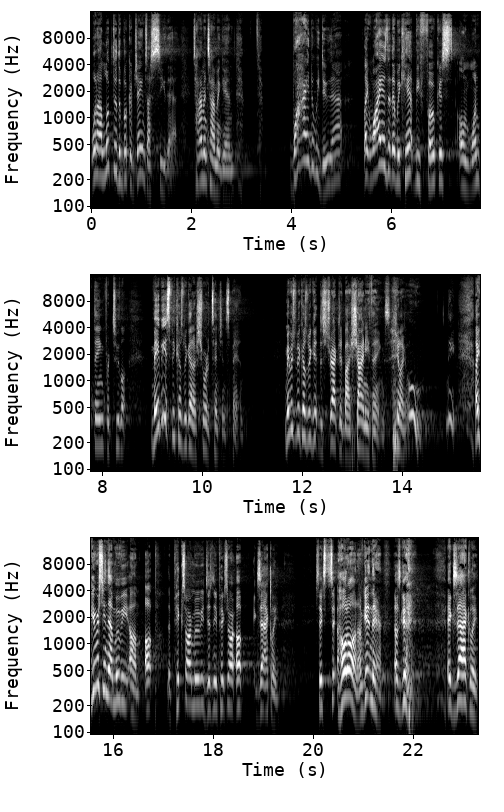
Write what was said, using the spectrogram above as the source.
when I look through the book of James, I see that time and time again. Why do we do that? Like, why is it that we can't be focused on one thing for too long? Maybe it's because we got a short attention span. Maybe it's because we get distracted by shiny things. You're like, ooh, neat. Like, you ever seen that movie, um, Up, the Pixar movie, Disney Pixar? Up, exactly. Six, six, hold on, I'm getting there. That was good. exactly.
